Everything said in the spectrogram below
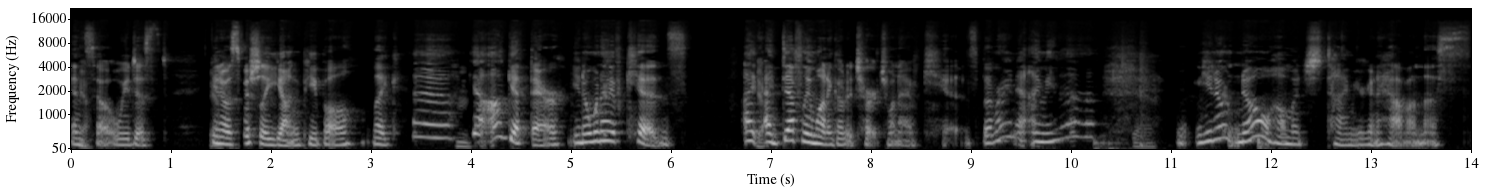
And Yeah. so we just, you Yeah. know, especially young people, like, eh, Mm. yeah, I'll get there. You know, when I have kids, I, Yeah. I definitely want to go to church when I have kids. But right now, I mean, Yeah. you don't know how much time you're going to have on this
